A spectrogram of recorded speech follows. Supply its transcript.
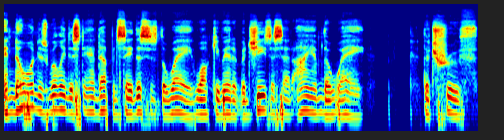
And no one is willing to stand up and say, This is the way, walk you in it. But Jesus said, I am the way, the truth,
